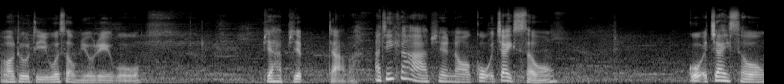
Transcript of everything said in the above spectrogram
အမောက်တို့ဒီဝတ်စုံမျိုးတွေကိုပြပြတာပါအဓိကအဖြစ်တော့ကိုအကြိုက်ဆုံးကိုအကြိုက်ဆုံး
